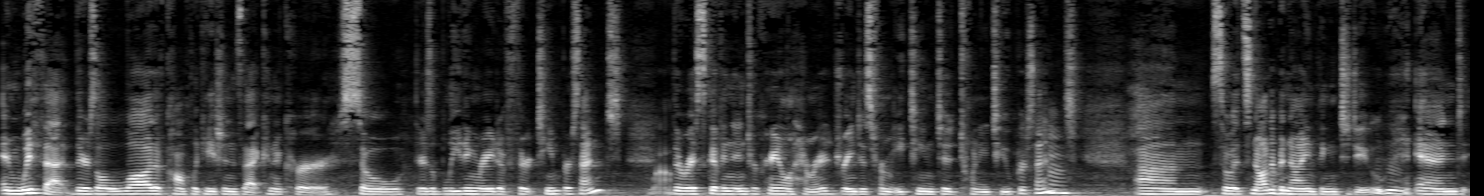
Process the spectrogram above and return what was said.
and with that, there's a lot of complications that can occur. So there's a bleeding rate of 13%. Wow. The risk of an intracranial hemorrhage ranges from 18 to 22%. Um, so it's not a benign thing to do. And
